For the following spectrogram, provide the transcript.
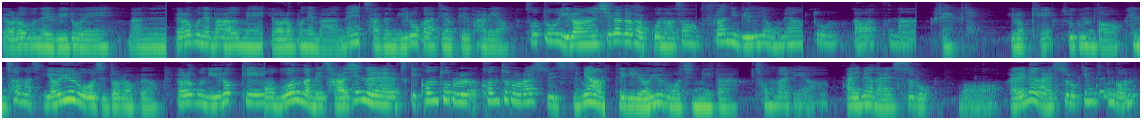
여러분의 위로에 많은 여러분의 마음에 여러분의 마음에 작은 위로가 되었길 바래요. 저도 이런 시각을 갖고 나서 불안이 밀려오면 또 나왔구나. 그래 그래. 이렇게 조금 더 괜찮아지, 여유로워지더라고요. 여러분, 이렇게 어, 무언가 내 자신을 특히 컨트롤, 컨트롤 할 수 있으면 되게 여유로워집니다. 정말이에요. 알면 알수록, 뭐, 알면 알수록 힘든 건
